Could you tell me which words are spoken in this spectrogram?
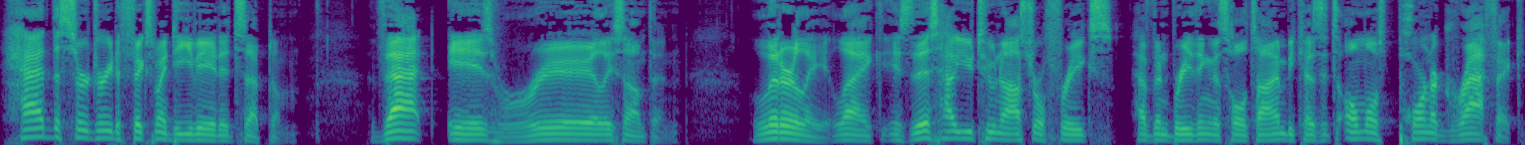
had the surgery to fix my deviated septum. That is really something. Literally, like, is this how you two nostril freaks have been breathing this whole time? Because it's almost pornographic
